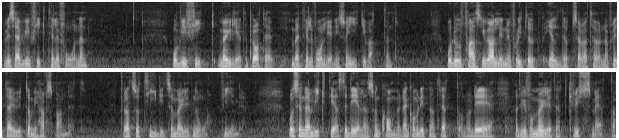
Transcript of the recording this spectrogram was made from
Det vill säga, vi fick telefonen. Och vi fick möjlighet att prata med telefonledning som gick i vatten. Och då fanns det ju anledning att flytta upp eldobservatörerna, flytta ut dem i havsbandet för att så tidigt som möjligt nå fiender. Och sen den viktigaste delen som kommer, den kommer 1913 och det är att vi får möjlighet att kryssmäta.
